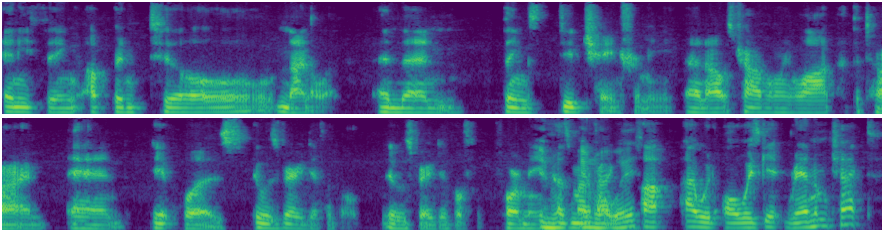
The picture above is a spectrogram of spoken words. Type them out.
anything up until 9 11. And then things did change for me, and I was traveling a lot at the time, and it was it was very difficult. It was very difficult for me. In, As a matter in of what fact, uh, I would always get random checked,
